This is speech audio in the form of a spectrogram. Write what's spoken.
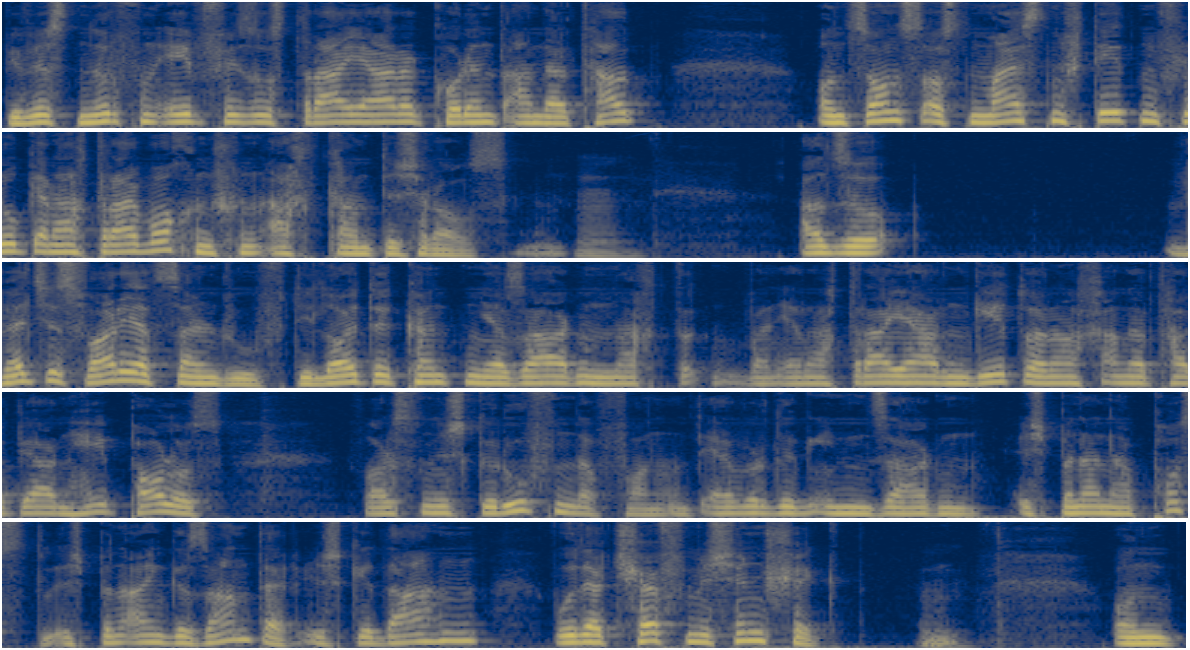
wir wissen nur von Ephesus drei Jahre, Korinth anderthalb. Und sonst aus den meisten Städten flog er nach drei Wochen schon achtkantig raus. Hm. Also, welches war jetzt sein Ruf? Die Leute könnten ja sagen, nach, wenn er nach drei Jahren geht oder nach anderthalb Jahren, hey Paulus, warst du nicht gerufen davon? Und er würde ihnen sagen, ich bin ein Apostel, ich bin ein Gesandter, ich gehe dahin, wo der Chef mich hinschickt. Hm. Und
